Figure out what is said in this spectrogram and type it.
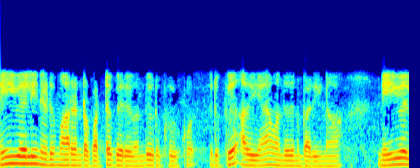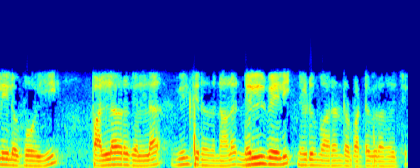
நெய்வேலி நெடுமாறன்ற பட்டப்பேர் வந்து இருக்கு இருக்கு அது ஏன் வந்ததுன்னு பார்த்தீங்கன்னா நெய்வேலியில் போய் பல்லவர்களில் வீழ்த்தினதுனால நெல்வேலி நெடுமாறன்ற பட்டப்பேர் வந்துச்சு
